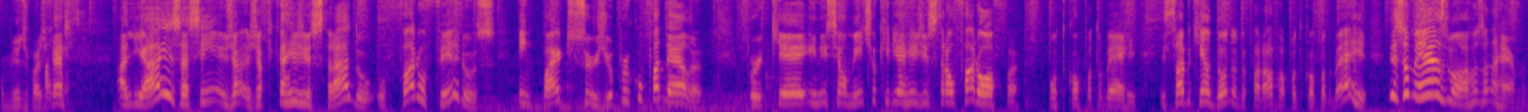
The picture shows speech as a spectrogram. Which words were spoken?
Humilde podcast. Aliás, assim, já, já fica registrado, o Farofeiros, em parte, surgiu por culpa dela. Porque inicialmente eu queria registrar o farofa.com.br. E sabe quem é o dono do farofa.com.br? Isso mesmo, a Rosana Herman.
